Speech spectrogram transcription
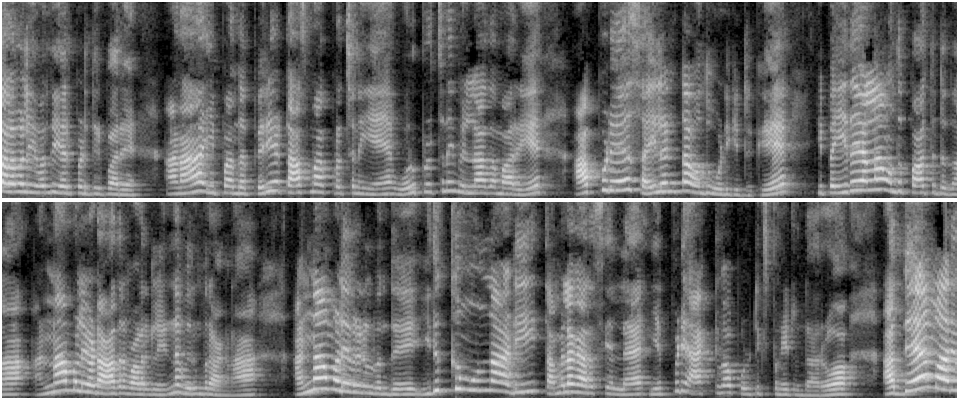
தலைவலியை வந்து ஏற்படுத்தியிருப்பார். ஆனால் இப்போ அந்த பெரிய டாஸ்மாக் பிரச்சனையே ஒரு பிரச்சனையும் இல்லாத மாதிரி அப்படியே சைலண்ட்டாக வந்து ஓடிக்கிட்டு இருக்கு. இப்போ இதையெல்லாம் வந்து பார்த்துட்டு தான் அண்ணாமலையோட ஆதரவாளர்கள் என்ன விரும்புகிறாங்கன்னா அண்ணாமலை அவர்கள் வந்து இதுக்கு முன்னாடி தமிழக அரசியலில் எப்படி ஆக்டிவாக பொலிட்டிக்ஸ் பண்ணிட்டு இருந்தாரோ அதே மாதிரி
